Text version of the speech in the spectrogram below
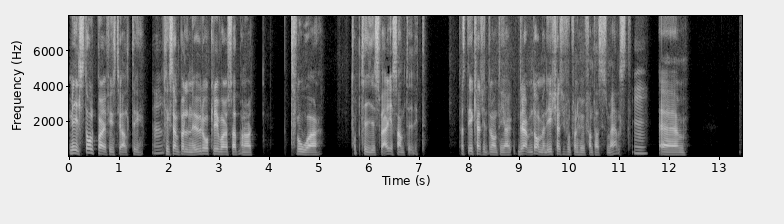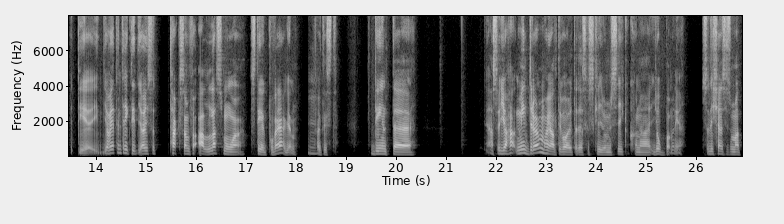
milstolpar finns det ju alltid. Ja. Till exempel nu råkar det vara så att man har två topp 10 i Sverige samtidigt. Fast det är kanske inte någonting jag drömde om, men det känns ju fortfarande hur fantastiskt som helst. Mm. Ehm, det, jag vet inte riktigt. Jag är så tacksam för alla små steg på vägen. Mm. faktiskt. Det är inte... Alltså jag, min dröm har ju alltid varit att jag ska skriva musik och kunna jobba med det. Så det känns ju som att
